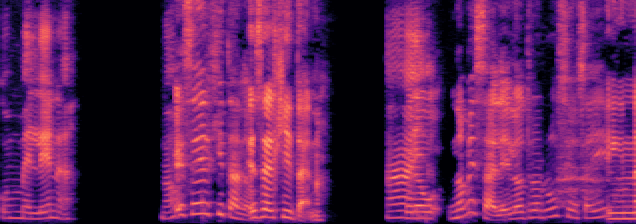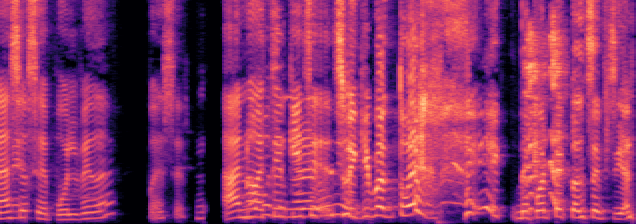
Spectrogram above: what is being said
con melena. ¿No? Ese es el gitano. Es el gitano. Ah, Pero no me sale el otro rucio, ¿es ahí? Ignacio Me- Sepúlveda, puede ser. Ah, no, No, pues, este es el que ese no era dice su rubio. equipo actual. Deportes Concepción.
